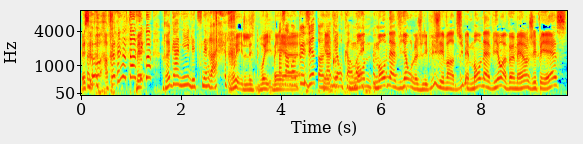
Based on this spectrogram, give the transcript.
Mais c'est pas, en fait. Attends, c'est quoi? Regagner l'itinéraire. Oui, oui, mais. ça va un peu vite, un avion, quand même. Mon, mon avion, là, je l'ai plus, j'ai vendu, mais mon avion avait un meilleur GPS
